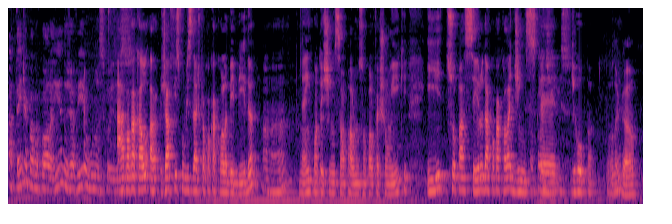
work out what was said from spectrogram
atende a Coca-Cola ainda? Já vi algumas coisas. A Coca-Cola, já fiz publicidade pra Coca-Cola bebida, Aham. né? Enquanto eu estive em São Paulo, no São Paulo Fashion Week. E sou parceiro da Coca-Cola Jeans, que é Jeans. de roupa. Pô, legal. Bacana.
